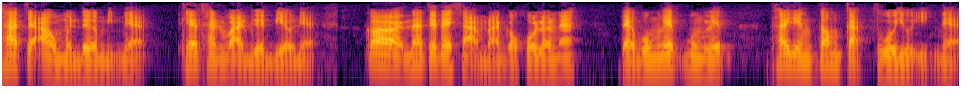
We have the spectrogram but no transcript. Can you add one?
ถ้าจะเอาเหมือนเดิมอีกเนี่ย แค่ธันวาเดือนเดียวเนี่ย ก็น่าจะได้สามล้านกว่าคนแล้วนะ แต่วงเล็บวงเล็บถ้ายังต้องกักตัวอยู่อีกเนี่ย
